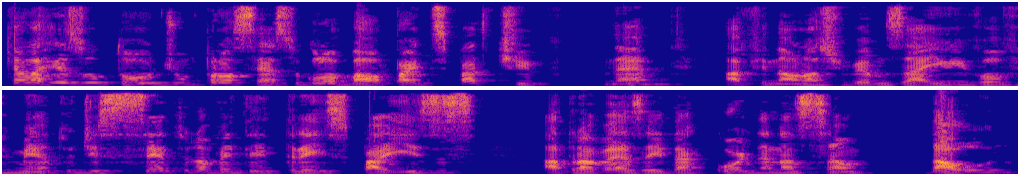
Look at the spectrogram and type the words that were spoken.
que ela resultou de um processo global participativo, né? Afinal, nós tivemos aí o envolvimento de 193 países através aí da coordenação da ONU.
